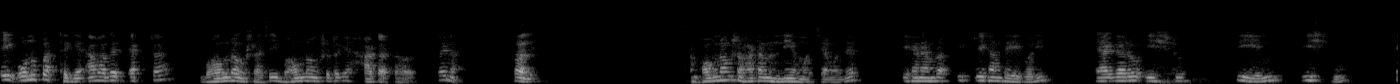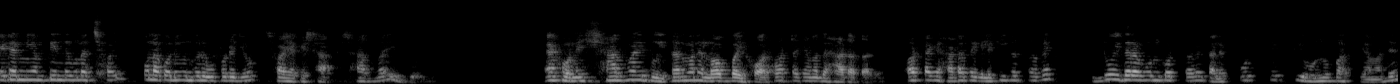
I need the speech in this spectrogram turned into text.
এই অনুপাত থেকে আমাদের একটা ভগ্নাংশ আছে, এই ভগ্নাংশটাকে হাঁটাতে হবে, তাই না? তাহলে ভগ্নাংশ হাঁটানোর নিয়ম হচ্ছে আমাদের এখানে আমরা একটু এখান থেকে করি। এগারো ইস্টু তিন ইস্টু এটার নিয়ম তিন দুগুণা ছয় কোনা কোনি গুণ করে উপরে যোগ ছয় একে সাত সাত বাই দুই। এখন এই সাত বাই দুই, তার মানে লব বাই হর, হরটাকে আমাদের হাঁটাতে হবে। হরটাকে হাঁটাতে গেলে কি করতে হবে? দুই দ্বারা গুণ করতে হবে, তাহলে প্রত্যেকটি অনুপাতকে আমাদের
